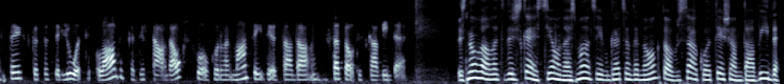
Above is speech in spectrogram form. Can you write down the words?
es teiktu, ka tas ir ļoti labi, kad ir tāda augstskola, kur var mācīties tādā starptautiskā vidē. Es novēlu, lai tad ir skaists jaunais mācību gads, un tad no oktobra sākot tiešām tā vide,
